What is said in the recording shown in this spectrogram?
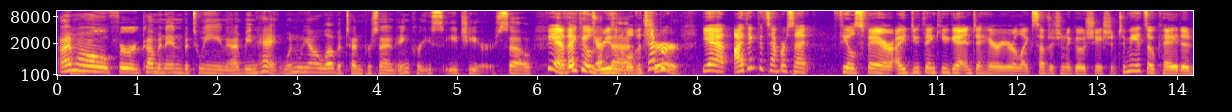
i'm Mm-hmm. all for coming in between i mean hey wouldn't we all love a 10% increase each year so Yeah, that feels reasonable. that, the ten sure. Yeah, I think the ten percent feels fair. I do think you get into hairier like subject to negotiation. To me, it's okay to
